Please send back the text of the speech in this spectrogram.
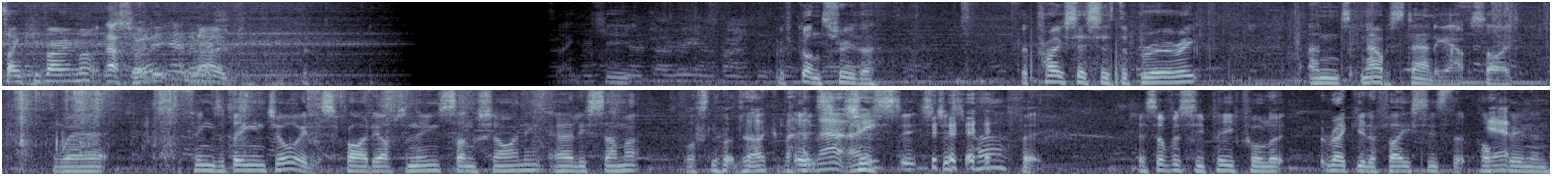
Thank you very much. That's right, yeah, no no. Thank you. We've gone through the the process of the brewery, and now we're standing outside where things are being enjoyed. It's Friday afternoon, sun shining, early summer. What's not to like about it's that, just eh? it's just perfect. There's obviously people that regular faces that pop Yeah. in and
